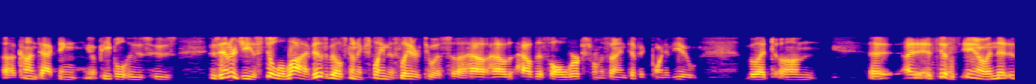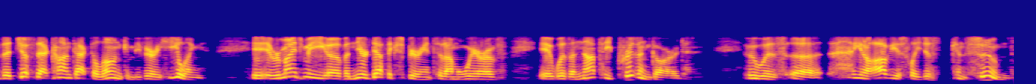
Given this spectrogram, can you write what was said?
uh, contacting you know people whose whose whose energy is still alive. Isabel's going to explain this later to us uh, how how how this all works from a scientific point of view, but. Um, uh, it's just you know, and that, just that contact alone can be very healing. It, it reminds me of a near-death experience that I'm aware of. It was a Nazi prison guard who was, uh, you know, obviously just consumed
